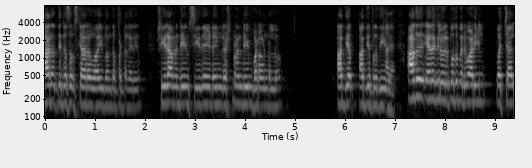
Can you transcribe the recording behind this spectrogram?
ഭാരതത്തിന്റെ സംസ്കാരവുമായി ബന്ധപ്പെട്ട കാര്യം. ശ്രീരാമന്റെയും സീതയുടെയും ലക്ഷ്മണന്റെയും പടം ഉണ്ടല്ലോ. ആദ്യ ആദ്യ പ്രതി അത്. ഏതെങ്കിലും ഒരു പൊതുപരിപാടിയിൽ വച്ചാൽ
